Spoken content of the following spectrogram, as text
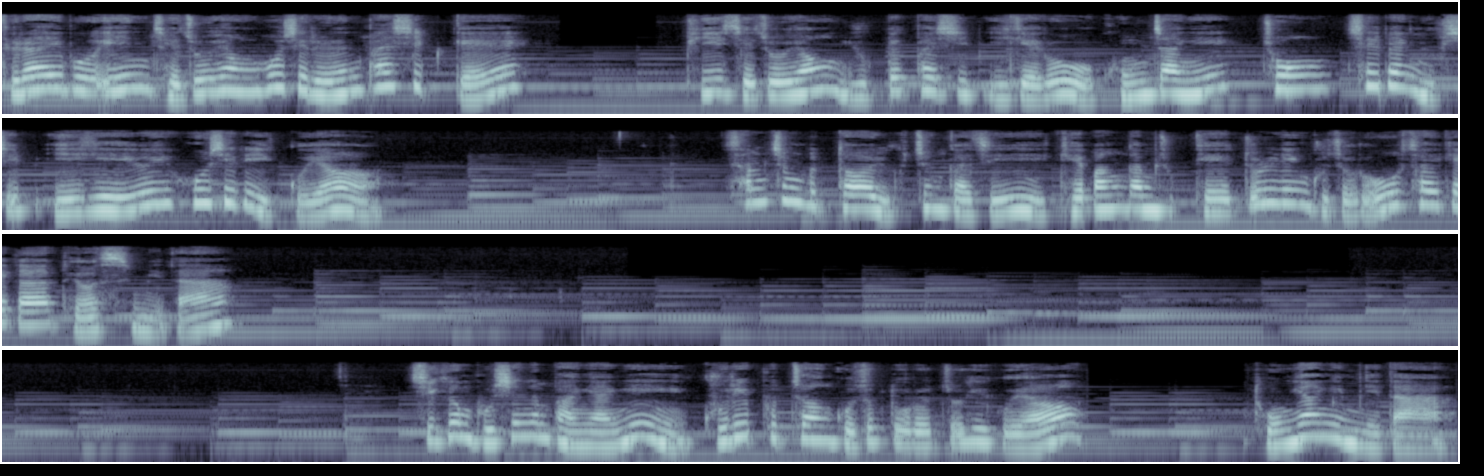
드라이브인 제조형 호실은 80개, 비제조형 682개로 공장이 총 762개의 호실이 있고요. 3층부터 6층까지 개방감 좋게 뚫린 구조로 설계가 되었습니다. 지금 보시는 방향이 구리포천 고속도로 쪽이고요. 동향입니다.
